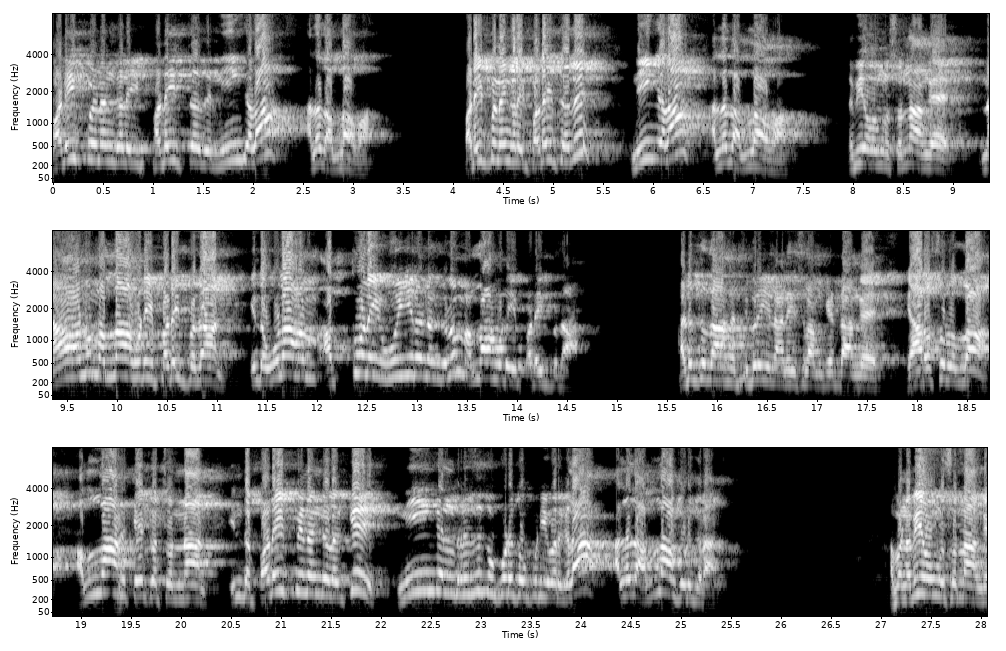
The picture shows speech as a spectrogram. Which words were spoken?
படைப்பினங்களை படைத்தது நீங்களா அல்லது அல்லாவா படைப்பினங்களை படைத்தது நீங்களா அல்லது அல்லாவா நபி அவங்க சொன்னாங்க நானும் அல்லாஹுடைய படைப்பு தான் இந்த உலகம் அத்துணை உயிரினங்களும் அல்லாஹுடைய படைப்பு தான் அடுத்ததாக ஜிப்ரஹில் அலி இஸ்லாம் கேட்டாங்க யார் ரசூலுல்லாஹ் அல்லாஹ் கேட்க சொன்னான் இந்த படைப்பினங்களுக்கு நீங்கள் ரிசுக்கு கொடுக்கக்கூடியவர்களா அல்லது அல்லாஹ் கொடுக்கிறான்? அப்ப நபி அவங்க சொன்னாங்க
